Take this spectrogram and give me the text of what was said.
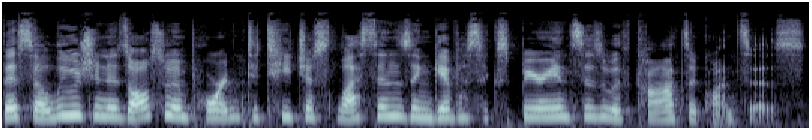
This illusion is also important to teach us lessons and give us experiences with consequences.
